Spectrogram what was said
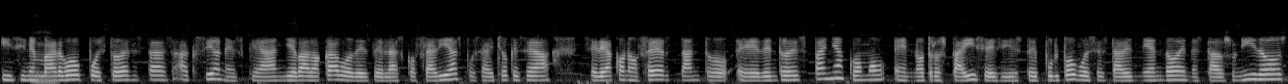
y sin embargo pues todas estas acciones que han llevado a cabo desde las cofradías pues ha hecho que sea se dé a conocer tanto eh, dentro de España como en otros países. Y este pulpo pues se está vendiendo en Estados Unidos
